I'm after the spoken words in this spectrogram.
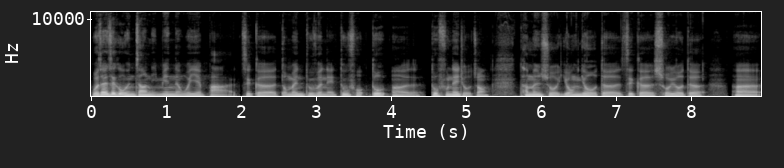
我在这个文章里面呢，我也把这个 Domaine d u v e n e 多福多呃多福内酒庄他们所拥有的这个所有的呃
